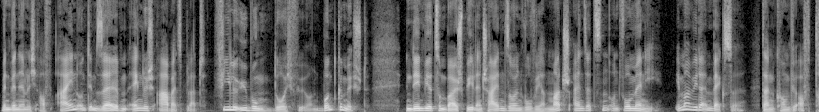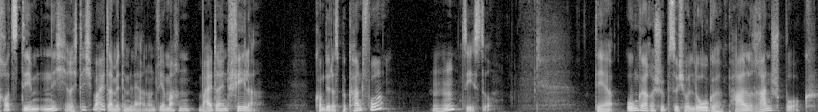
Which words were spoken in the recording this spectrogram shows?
Wenn wir nämlich auf ein und demselben Englisch-Arbeitsblatt viele Übungen durchführen, bunt gemischt, in denen wir zum Beispiel entscheiden sollen, wo wir much einsetzen und wo many, immer wieder im Wechsel, dann kommen wir oft trotzdem nicht richtig weiter mit dem Lernen und wir machen weiterhin Fehler. Kommt dir das bekannt vor? Mhm, siehst du. Der ungarische Psychologe Paul Ranschburg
